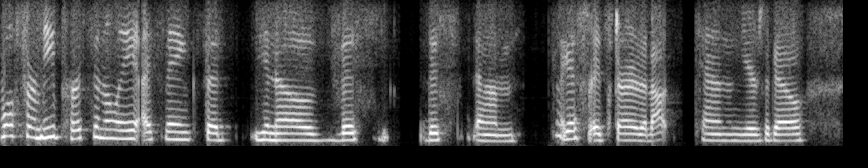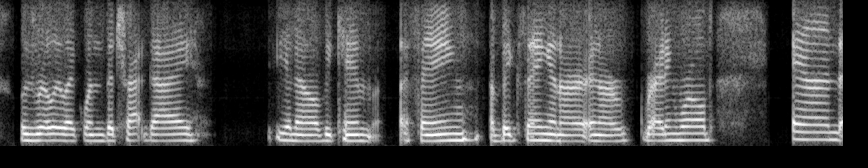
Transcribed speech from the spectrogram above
well, for me personally, I think that you know this this um, I guess it started about ten years ago. Was really like when the track guy, you know, became a thing, a big thing in our in our writing world. And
